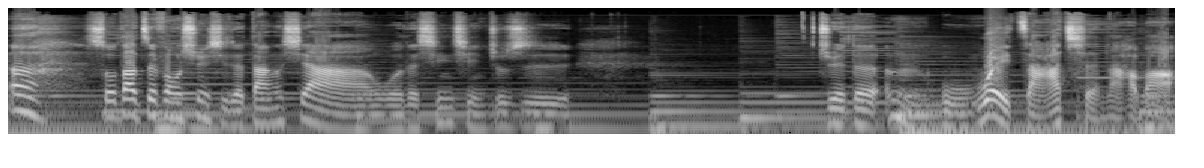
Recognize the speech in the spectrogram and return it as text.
啊。收到这封讯息的当下，我的心情就是觉得嗯五味杂陈啦，好不好？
